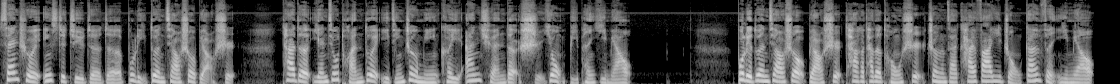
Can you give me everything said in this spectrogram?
Century Institute 的布里顿教授表示，他的研究团队已经证明可以安全的使用鼻喷疫苗。布里顿教授表示，他和他的同事正在开发一种干粉疫苗，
